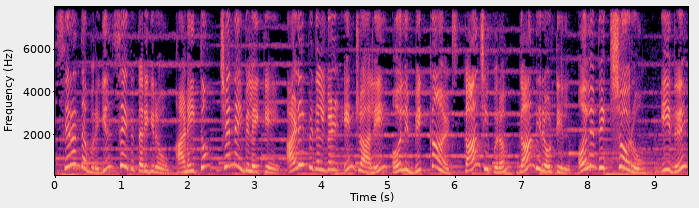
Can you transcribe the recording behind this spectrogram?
சிறந்த முறையில் செய்து தருகிறோம். அனைத்தும் சென்னை விலைக்கே. அழைப்பிதழ்கள் என்றாலே ஒலிம்பிக் கார்ட்ஸ். காஞ்சிபுரம் காந்தி ரோட்டில் ஒலிம்பிக் ஷோரூம். இது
